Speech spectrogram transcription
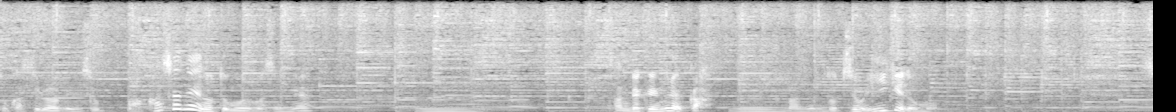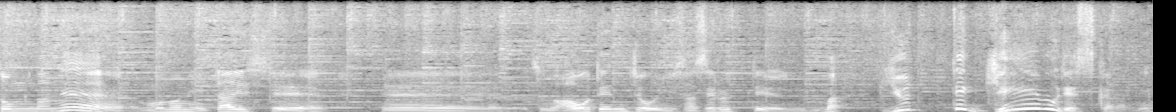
とかするわけでしょバカじゃねえのと思いますよね。うん、300円ぐらいか。うん、まあどっちでもいいけども。そんなねものに対して、えー、その青天井にさせるっていうまあ言ってゲームですからね。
